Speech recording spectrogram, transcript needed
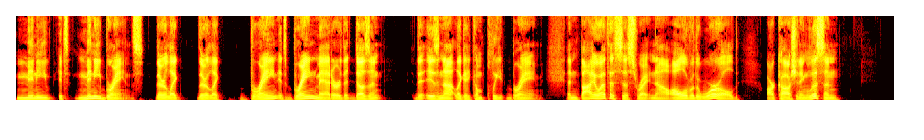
mini. It's mini brains. They're like they're like brain. It's brain matter that doesn't that is not like a complete brain. And bioethicists right now, all over the world, are cautioning listen,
